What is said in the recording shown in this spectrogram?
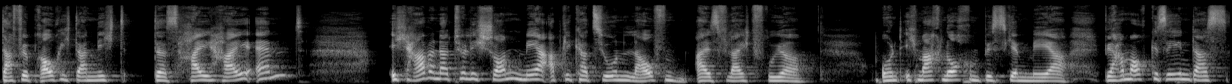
Dafür brauche ich dann nicht das High-High-End. Ich habe natürlich schon mehr Applikationen laufen als vielleicht früher. Und ich mache noch ein bisschen mehr. Wir haben auch gesehen, dass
